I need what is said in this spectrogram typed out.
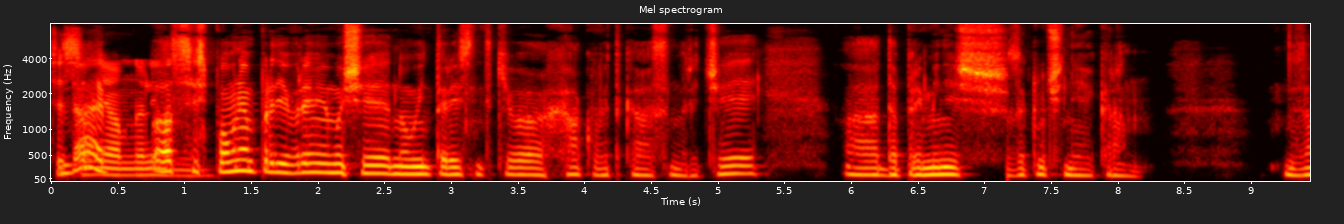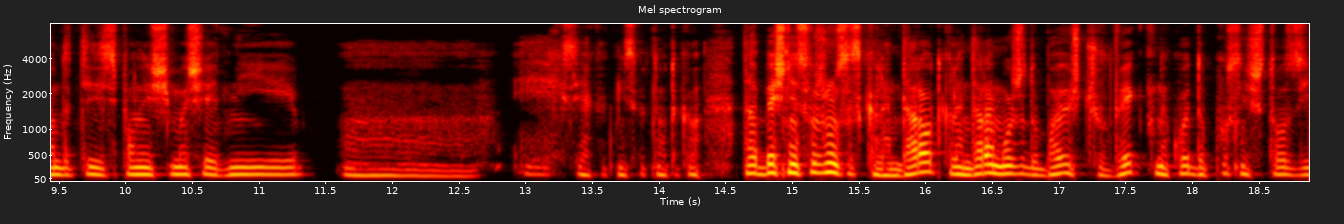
се Да, съмнявам, нали? Аз си спомням преди време имаше много интересни такива хакове, така да се нарече, а, да преминеш заключения екран. Не знам да ти спомняш, имаше едни... А, ех, сега как ми много такова. Да, беше не свързано с календара. От календара може да добавиш човек, на който да пуснеш този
